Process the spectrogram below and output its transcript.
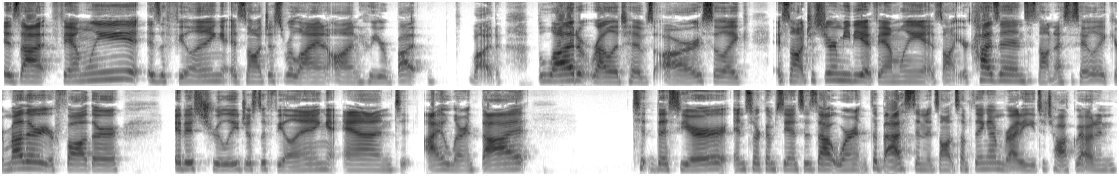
is that family is a feeling. It's not just reliant on who your butt blood blood relatives are so like it's not just your immediate family it's not your cousins it's not necessarily like your mother your father it is truly just a feeling and i learned that t- this year in circumstances that weren't the best and it's not something I'm ready to talk about. And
